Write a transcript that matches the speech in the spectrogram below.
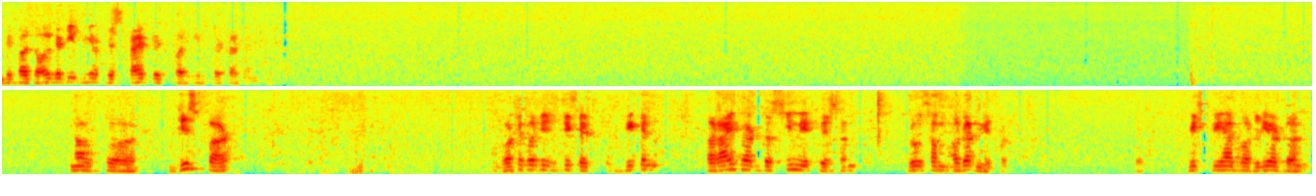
Because already we have described it for E than 0. Now for this part, whatever is written, we can arrive at the same equation through some other method, which we have earlier done.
